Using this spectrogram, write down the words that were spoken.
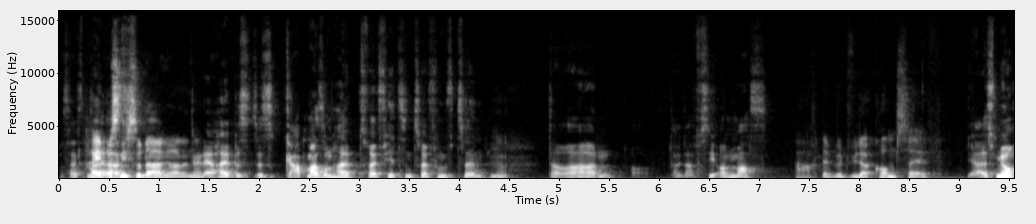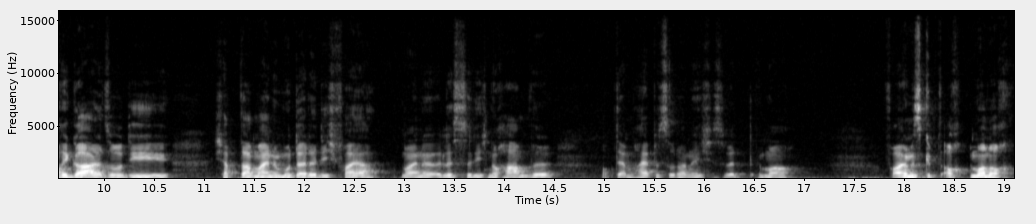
was heißt Hype leider, ist nicht so da gerade, Ja, ne? der Hype ist, es gab mal so einen Hype 2014, 2015, Ja. da waren, da gab es die en masse. Ach, der wird wieder kommen, safe. Ja, ist mir auch egal, so die, ich habe da meine Modelle, die ich feiere, meine Liste, die ich noch haben will, ob der im Hype ist oder nicht, es wird immer, vor allem es gibt auch immer noch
